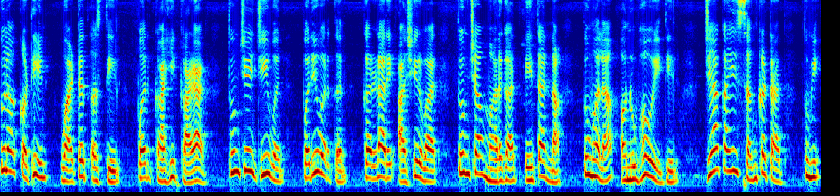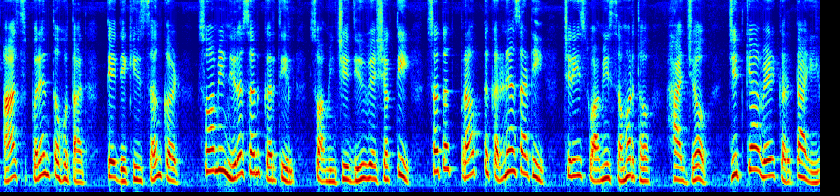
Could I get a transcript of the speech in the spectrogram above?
तुला कठीण वाटत असतील पण काही काळात तुमचे जीवन परिवर्तन करणारे आशीर्वाद तुमच्या मार्गात येताना तुम्हाला अनुभव येतील. ज्या काही संकटात तुम्ही आजपर्यंत होतात ते देखील संकट स्वामी निरसन करतील. स्वामींची दिव्य शक्ती सतत प्राप्त करण्यासाठी श्री स्वामी समर्थ हा जप जितक्या वेळ करता येईल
